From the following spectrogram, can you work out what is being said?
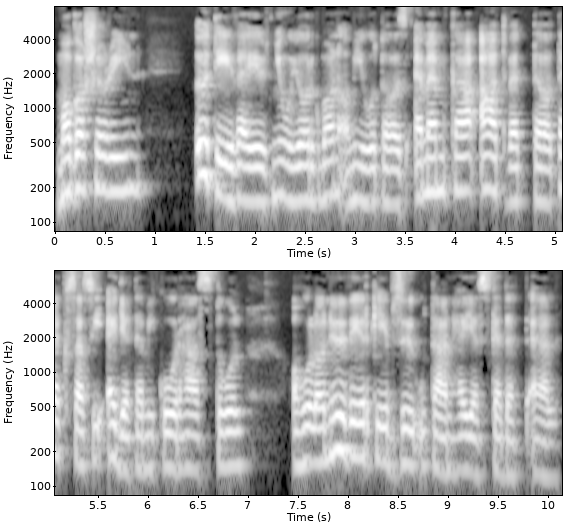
Maga Shereen öt éve élt New Yorkban, amióta az MMK átvette a texasi egyetemi kórháztól, ahol a nővérképző után helyezkedett el.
